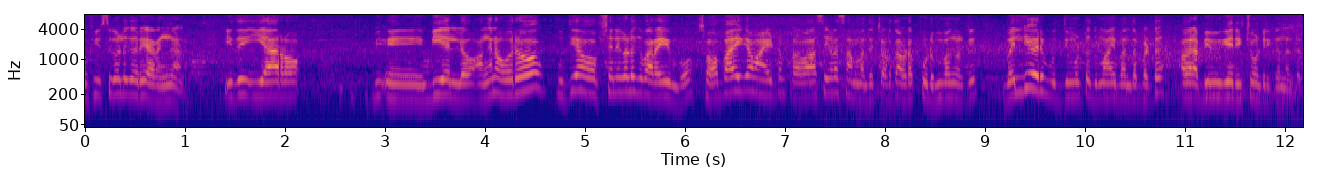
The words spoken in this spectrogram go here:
ഓഫീസുകൾ കയറി ഇറങ്ങുകയാണ്. ഇത് E R O B L O അങ്ങനെ ഓരോ പുതിയ ഓപ്ഷനുകൾ പറയുമ്പോൾ സ്വാഭാവികമായിട്ടും പ്രവാസികളെ സംബന്ധിച്ചിടത്തോളം അവിടെ കുടുംബങ്ങൾക്ക് വലിയൊരു ബുദ്ധിമുട്ട് ഇതുമായി ബന്ധപ്പെട്ട് അവർ അഭിമുഖീകരിച്ചുകൊണ്ടിരിക്കുന്നുണ്ട്.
